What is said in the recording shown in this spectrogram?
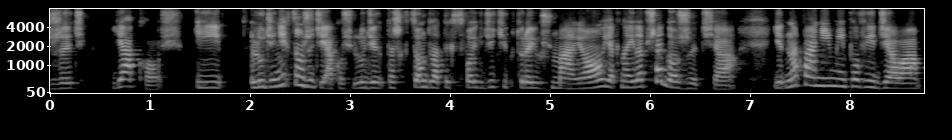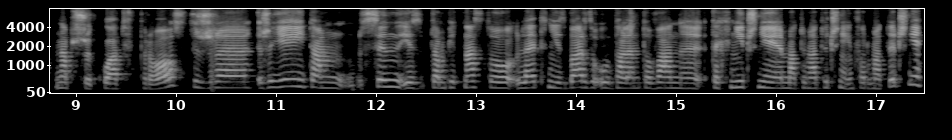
żyć jakoś. I ludzie nie chcą żyć jakoś, ludzie też chcą dla tych swoich dzieci, które już mają, jak najlepszego życia. Jedna pani mi powiedziała na przykład wprost, że, że jej tam syn jest tam 15-letni, jest bardzo utalentowany technicznie, matematycznie, informatycznie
